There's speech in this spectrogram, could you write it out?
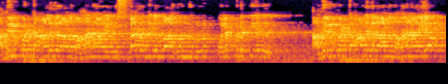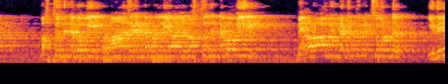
അതിൽപ്പെട്ട ആളുകളാണ് മഹാനായ ഉസ്മാൻ റതി അള്ളാഹുവിനെ കൊലപ്പെടുത്തിയത്. അതിൽപ്പെട്ട ആളുകളാണ് മഹാനായ മസ്തുദ് നബവി പ്രവാചകന്റെ പള്ളിയായ മസ്തുദ് നബവിയിൽ മെഹറാബിന്റെ അടുത്ത് വെച്ചുകൊണ്ട് ഇതേ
